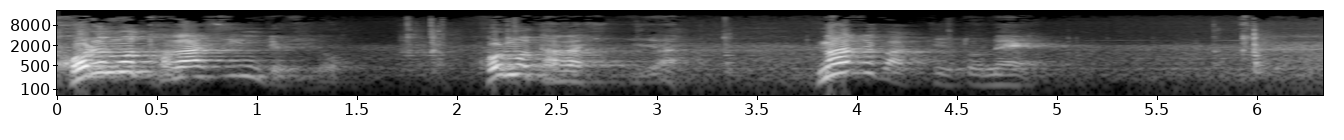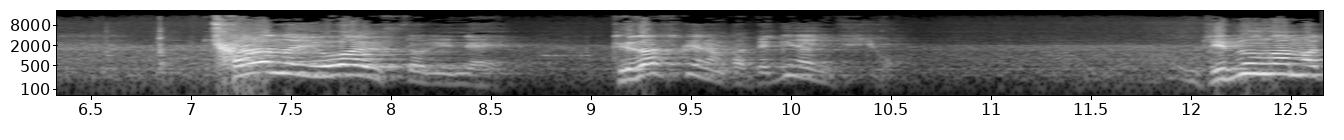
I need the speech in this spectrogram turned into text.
これも正しいんですよ。これも正しい。なぜかっていうとね力の弱い人にね手助けなんかできないんですよ。自分が全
